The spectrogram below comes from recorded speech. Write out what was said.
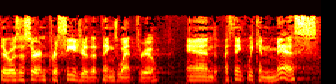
There was a certain procedure that things went through. And I think we can miss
